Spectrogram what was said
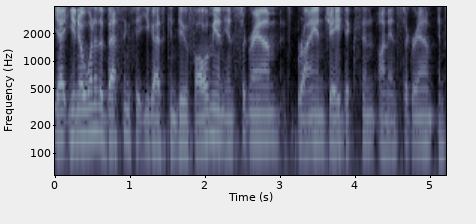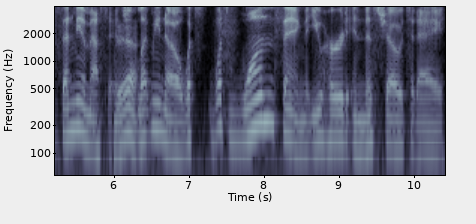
Yeah, you know, one of the best things that you guys can do, follow me on Instagram. It's Brian J. Dixon on Instagram and send me a message. Yeah. Let me know what's what's one thing that you heard in this show today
